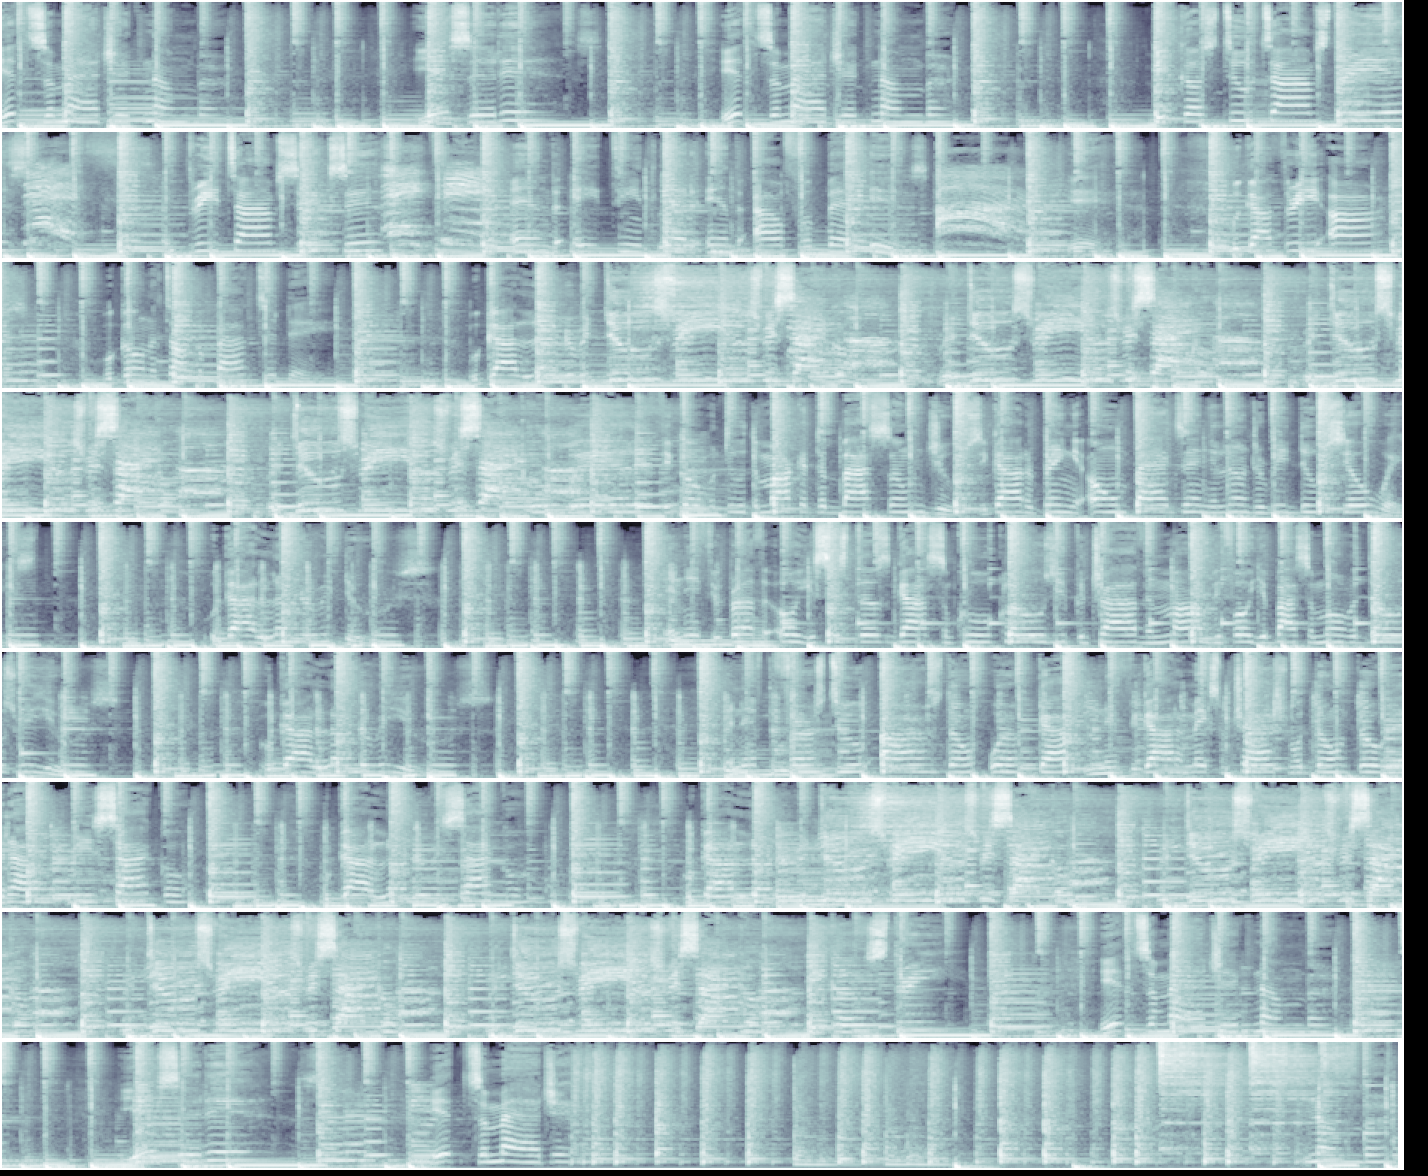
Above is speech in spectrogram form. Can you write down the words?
It's a magic number. Yes, it is. It's a magic number. Because two times three is six. And three times six is eighteen. And the 18th letter in the alphabet is R. Yeah. We got three R's we're gonna talk about today. We gotta learn to reduce, reuse, recycle. Reduce, reuse, recycle. Reduce, reuse, recycle. Reduce, reuse, recycle. Well, if you're going to the market to buy some juice, you gotta bring your own bags and you learn to reduce your waste. We gotta learn to reduce. And if your brother or your sister's got some cool clothes, you could try them on before you buy some more of those reuse. We gotta learn to reuse. And if the first two R's don't work out, and if you gotta make some trash, well, don't throw it out. Recycle. We gotta learn to recycle. Gotta learn to reduce, reuse, recycle. Reduce, reuse, recycle. Reduce, reuse, recycle. Reduce, reuse, recycle. Because three, it's a magic number. Yes, it is. It's a magic number.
